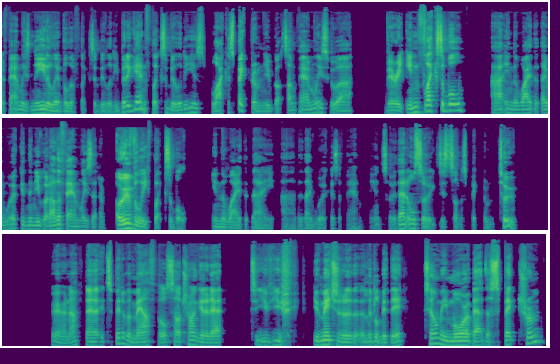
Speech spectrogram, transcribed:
you know, families need a level of flexibility. But again, flexibility is like a spectrum. You've got some families who are very inflexible uh, in the way that they work, and then you've got other families that are overly flexible in the way that they uh, that they work as a family. And so that also exists on a spectrum too. Fair enough. Now it's a bit of a mouthful, so I'll try and get it out. You've you You've mentioned it a little bit there. Tell me more about the spectrum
